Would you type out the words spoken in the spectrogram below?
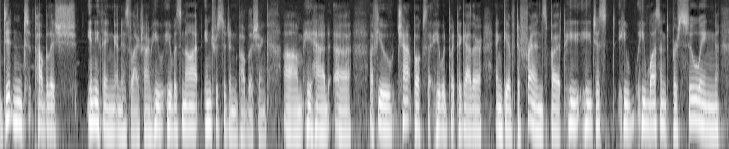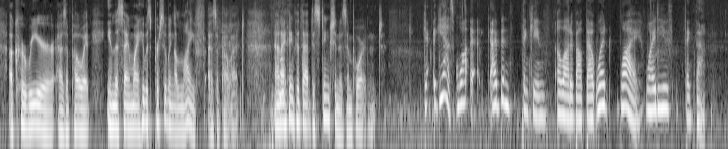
didn't publish anything in his lifetime. He he was not interested in publishing. Um, he had uh, a few chapbooks that he would put together and give to friends, but he he just he he wasn't pursuing a career as a poet in the same way he was pursuing a life as a poet. And I think that that distinction is important. Yes. Well, I've been thinking a lot about that. What? Why? Why do you think that?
